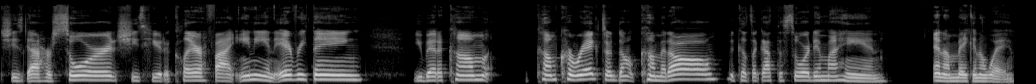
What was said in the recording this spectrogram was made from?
She's got her sword, she's here to clarify any and everything. You better come come correct or don't come at all because I got the sword in my hand and I'm making a way.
